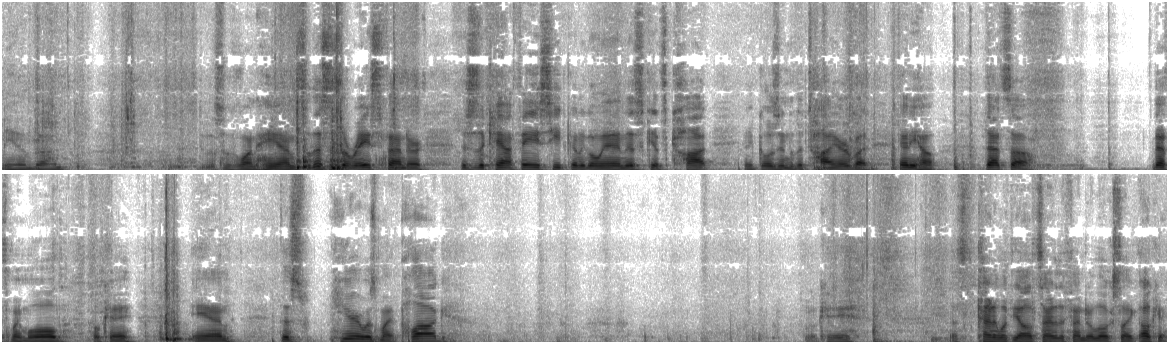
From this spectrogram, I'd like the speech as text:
And um, do this with one hand. So this is the race fender. This is a cafe seat going to go in. This gets cut and it goes into the tire. But anyhow, that's a that's my mold, okay? And this here was my plug. Okay, that's kind of what the outside of the fender looks like. Okay,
